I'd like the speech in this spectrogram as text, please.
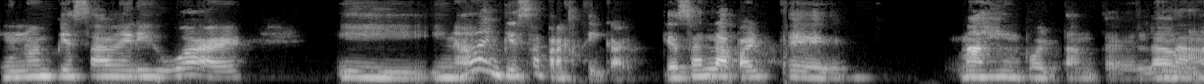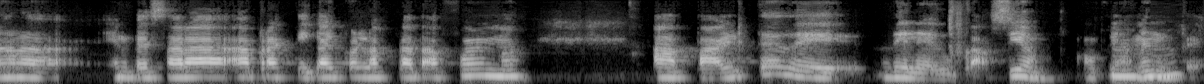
uno empieza a averiguar y, nada, empieza a practicar, que esa es la parte más importante, ¿verdad? empezar a, a practicar con las plataformas aparte de, la educación, obviamente,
